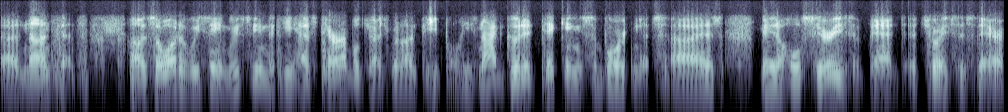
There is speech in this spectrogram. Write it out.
uh, nonsense. Uh, so what have we seen? We've seen that he has terrible judgment on people. He's not good at picking subordinates. Uh, has made a whole series of bad uh, choices there.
